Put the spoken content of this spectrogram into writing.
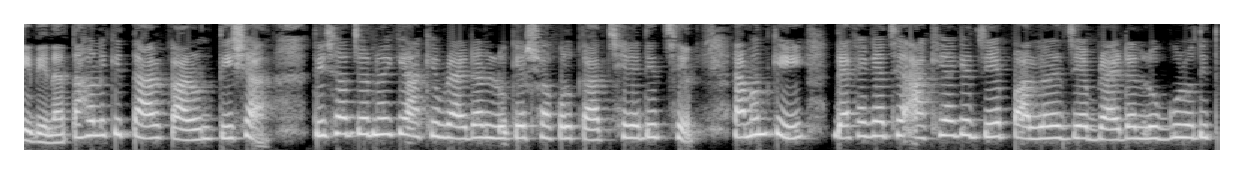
নেবে না। তাহলে কি তার কারণ তিশা? তিশার জন্যই কি আখি ব্রাইডাল লুকের সকল কাজ ছেড়ে দিচ্ছে? এমনকি দেখা গেছে আখি আগে যে পার্লারে যে ব্রাইডাল লুকগুলো দিত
